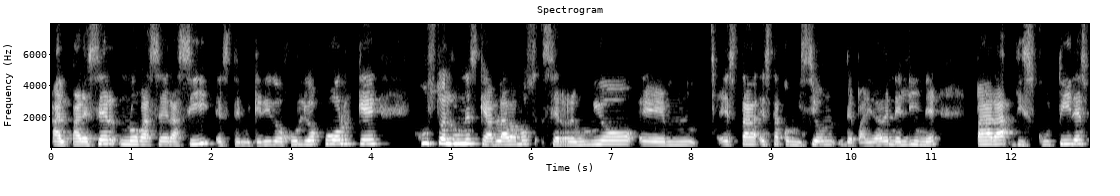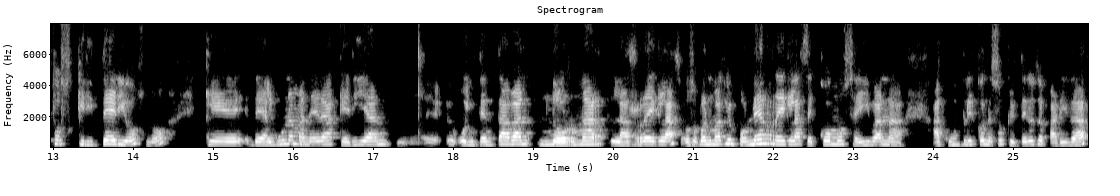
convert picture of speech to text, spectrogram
al parecer no va a ser así, este, mi querido Julio, porque justo el lunes que hablábamos se reunió em, esta, esta comisión de paridad en el INE para discutir estos criterios, ¿no? que de alguna manera querían eh, o intentaban normar las reglas, o bueno, más bien poner reglas de cómo se iban a, a, cumplir con esos criterios de paridad,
